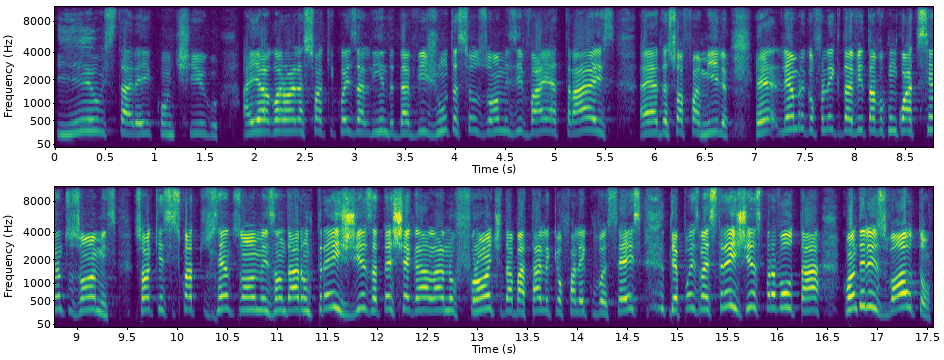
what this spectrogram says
e eu estarei contigo. Aí agora olha só que coisa linda: Davi junta seus homens e vai atrás é, da sua família. É, lembra que eu falei que Davi estava com 400 homens? Só que esses 400 homens andaram três dias até chegar lá no fronte da batalha que eu falei com vocês. Depois mais três dias para voltar. Quando eles voltam,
